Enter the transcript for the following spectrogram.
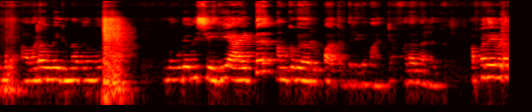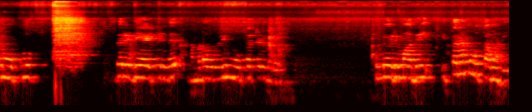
ഇനി അവിടെ ഒന്ന് ഇരുന്നതൊന്ന് ഒന്നും കൂടി ഒന്ന് ശരിയായിട്ട് നമുക്ക് വേറൊരു പാത്രത്തിലേക്ക് മാറ്റാം. അതാണ് നല്ലത്. അപ്പൊ അത് ഇവിടെ നോക്കൂ. ഇത് റെഡി ആയിട്ടുണ്ട്. നമ്മുടെ ഉള്ളി മൂത്തിട്ടുണ്ട്. ഉള്ളി ഒരുമാതിരി ഇത്ര മൂത്താൽ മതി.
